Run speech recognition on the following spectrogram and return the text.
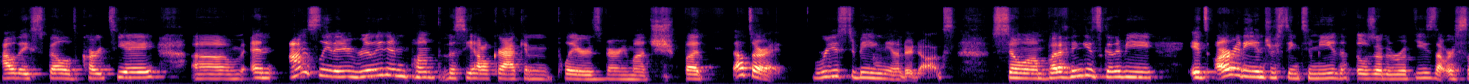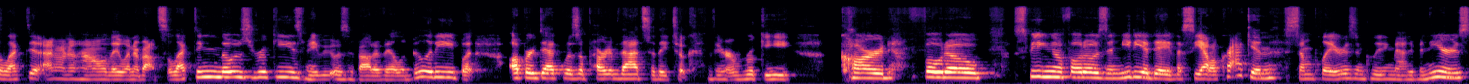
how they spelled Kartye. Um, and honestly, they really didn't pump the Seattle Kraken players very much, but that's all right. We're used to being the underdogs. So, um, but I think it's going to be it's already interesting to me that those are the rookies that were selected. I don't know how they went about selecting those rookies. Maybe it was about availability, but Upper Deck was a part of that. So they took their rookie card photo. Speaking of photos and media day, the Seattle Kraken, some players, including Matty Beniers,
